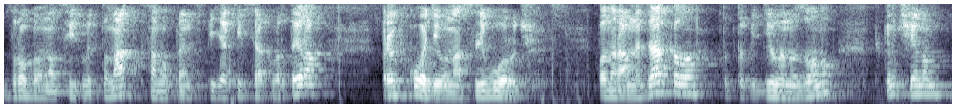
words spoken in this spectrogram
зроблена в світлих тонах, так само, в принципі, як і вся квартира. При вході у нас ліворуч панорамне дзеркало, тобто відділену зону. Таким чином,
